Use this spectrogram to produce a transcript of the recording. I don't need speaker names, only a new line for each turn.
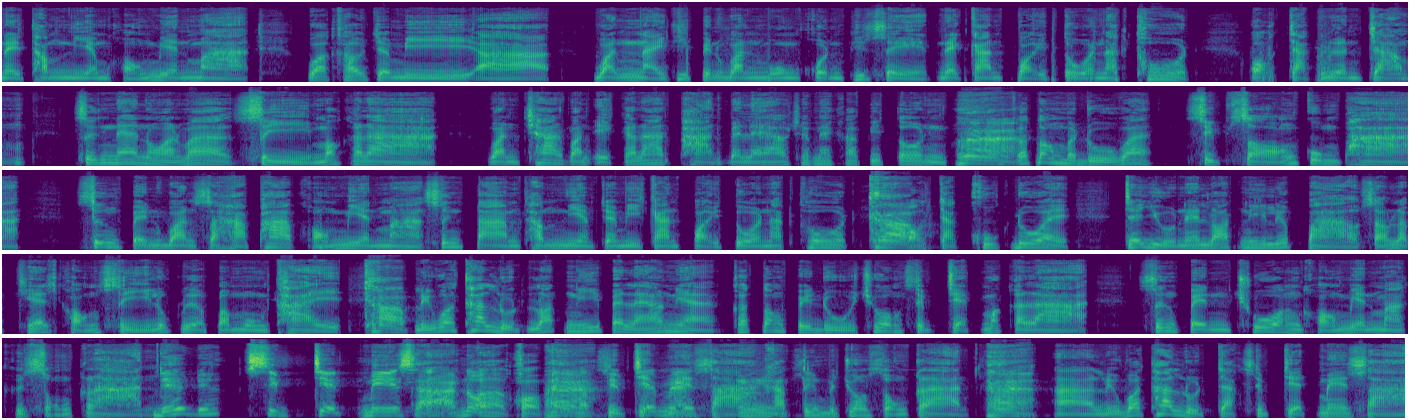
ในธรรมเนียมของเมียนมา ว่าเขาจะมีอ่าวันไหนที่เป็นวันมงคลพิเศษในการปล่อยตัวนักโทษออกจากเรือนจำซึ่งแน่นอนว่า 4 มกราวันชาติวันเอกราชผ่านไปแล้วใช่ไหมครับพี่ต้น
ฮะ
ก็ต้องมาดูว่า 12 กุมภาซึ่งเป็นวันสหภาพของเมียนมา ซึ่งตามธรรมเนียมจะมีการปล่อยตัวนักโทษ
ครับ
ออกจากคุกด้วย จะอยู่ในล็อตนี้หรือเปล่าสำหรับเคสของ4ลูกเรือประมงไทย
ครับ
หรือว่าถ้าหลุดล็อตนี้ไปแล้วเนี่ยก็ต้องไปดูช่วง 17 มกราซึ่งเป็นช่วงของเมียนมาคือสงกรานต์
เดี๋ยวเดี๋ยวสิบเจ็ดเมษาหน่อย
เขออภัยครับ
ใช่
17
ไห
เมษาครับซึ่งเป็นช่วงสงกรานต์
ฮะ
อ่าหรือว่าถ้าหลุดจาก 17 เมษา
